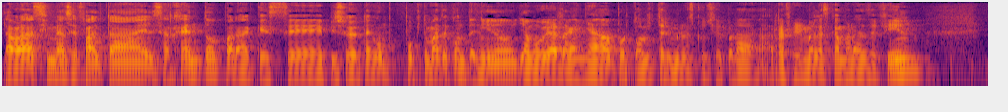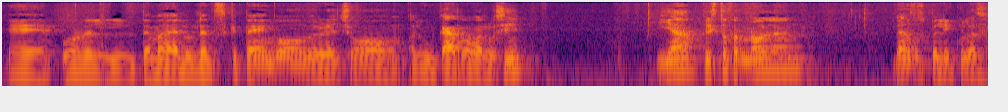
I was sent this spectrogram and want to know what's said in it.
la verdad sí me hace falta el sargento para que este episodio tenga un poquito más de contenido. Ya me hubiera regañado por todos los términos que usé para referirme a las cámaras de film. Eh, por el tema de los lentes que tengo. Me hubiera hecho algún carro o algo así. Y ya, Christopher Nolan. Vean sus películas,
